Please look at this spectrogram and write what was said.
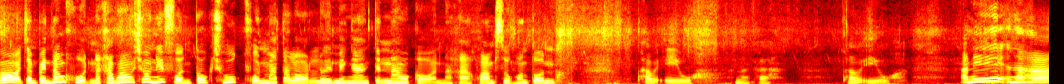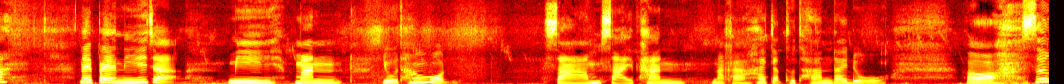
ก็จำเป็นต้องขุดนะคะ เพราะช่วงนี้ฝนตกชุกฝนมาตลอดเลยไม่งั้นจะเน่าก่อนนะคะ ความสูงของต้นเท่าเอวนะคะ เท่าเอว อันนี้นะคะ ในแปลงนี้จะมีมันอยู่ทั้งหมด 3 สายพันธุ์นะคะ ให้กับทุกท่านได้ดูออซึ่ง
